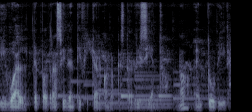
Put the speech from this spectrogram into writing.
igual te podrás identificar con lo que estoy diciendo ¿no? en tu vida.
